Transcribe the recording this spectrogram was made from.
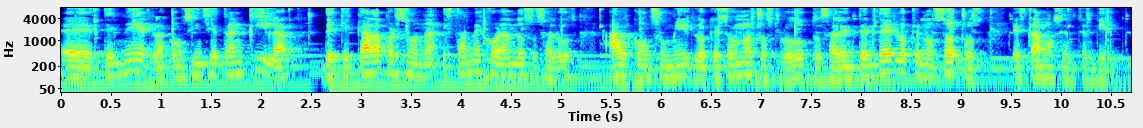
eh, tener la conciencia tranquila de que cada persona está mejorando su salud al consumir lo que son nuestros productos, al entender lo que nosotros estamos entendiendo.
